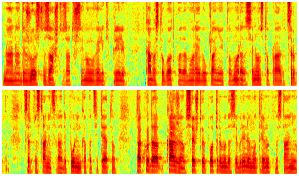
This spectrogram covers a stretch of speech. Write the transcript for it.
na, na dežurstvu. Zašto? Zato što imamo veliki priliv kabastog otpada, moraju da uklanjaju to, mora da se non stop rade. Crp, crpna stanica rade punim kapacitetom. Tako da, kažem, sve što je potrebno da se brinemo o trenutnom stanju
